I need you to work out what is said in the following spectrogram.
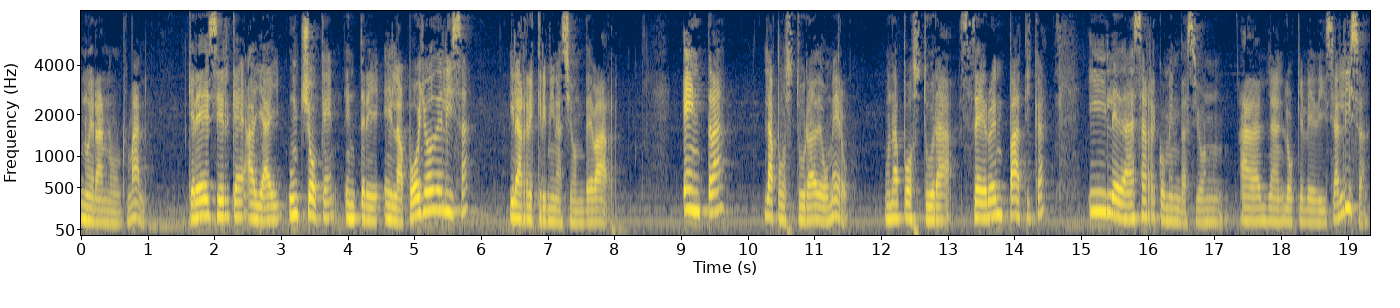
no era normal. Quiere decir que ahí hay un choque entre el apoyo de Elisa y la recriminación de Bar. Entra la postura de Homero, una postura cero empática y le da esa recomendación a lo que le dice a Lisa,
